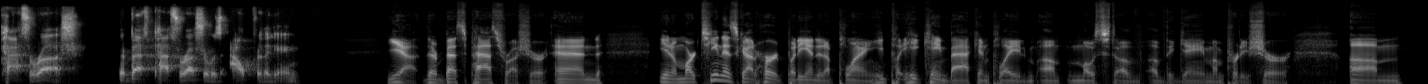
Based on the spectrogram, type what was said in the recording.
pass rush. Their best pass rusher was out for the game. Yeah, their best pass rusher and you know, Martinez got hurt, but he ended up playing. He play, he came back and played um, most of, of the game. I'm pretty sure. Um,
